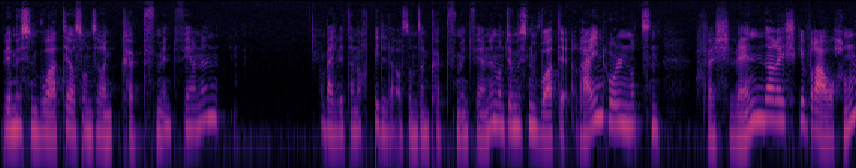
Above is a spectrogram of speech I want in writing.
Wir müssen Worte aus unseren Köpfen entfernen weil wir dann auch Bilder aus unseren Köpfen entfernen und wir müssen Worte reinholen, nutzen, verschwenderisch gebrauchen,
